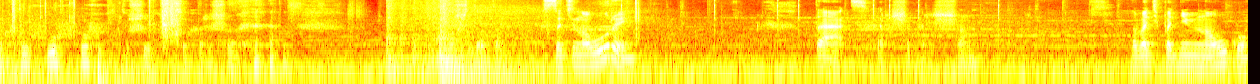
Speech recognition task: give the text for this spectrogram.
Ух, ух, ух, ух, туши, все хорошо. Ну что-то. Кстати, новый уровень. Так, хорошо, хорошо. Давайте поднимем науку.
